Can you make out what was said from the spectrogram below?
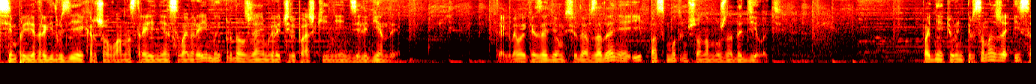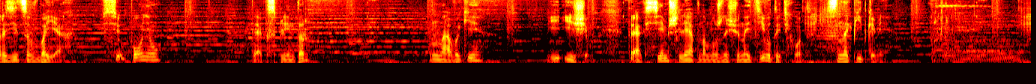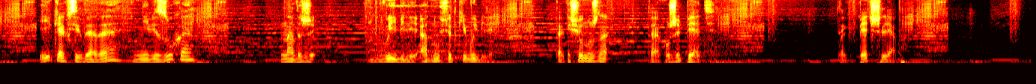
Всем привет, дорогие друзья, и хорошо вам настроение, с вами Рэй, мы продолжаем играть черепашки ниндзя. Легенды Так, давай-ка зайдем сюда в задание и посмотрим, что нам нужно доделать. Поднять уровень персонажа и сразиться в боях. Все понял. Так, сплинтер. Навыки. И ищем. Так, 7 шляп нам нужно еще найти вот этих вот с напитками и как всегда, да, невезуха. Надо же Выбили, одну все-таки выбили. Так, еще нужно Так, уже пять. Так, пять шляп.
